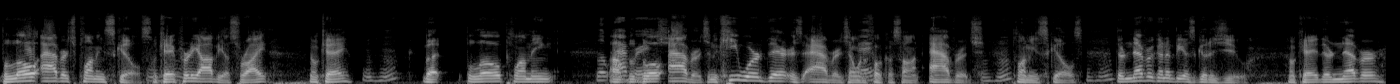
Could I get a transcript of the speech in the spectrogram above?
below average plumbing skills. Okay, Mm-hmm. pretty obvious, right? Okay, Mhm. but below plumbing. Below uh, b- below average. average, and the key word there is average. I want to focus on average Mm-hmm. plumbing skills. They're never going to be as good as you. Okay, they're never.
